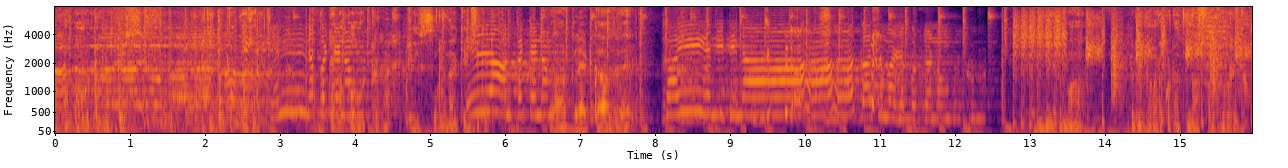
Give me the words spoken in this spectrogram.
அவனை போக விட்டுருங்க ப்ளீஸ் இது தப்பு பிரதர் அந்த பொண்ணை போக விட்டுருங்க ப்ளீஸ் உங்களை நான் கெஞ்சி கேட்டுக்கிறேன் சாக்லேட் காஃபி வெளியில் வரக்கூடாதுன்னு நான் சொல்கிற வரைக்கும்.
